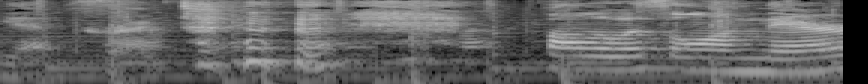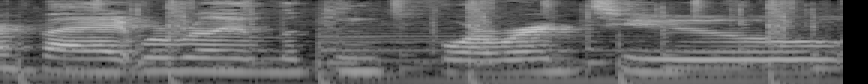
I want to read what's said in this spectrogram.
Yes. Correct. Follow us along there. But we're really looking forward to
